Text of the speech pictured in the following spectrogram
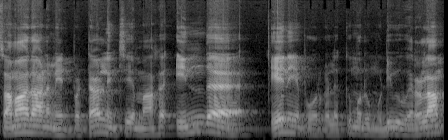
சமாதானம் ஏற்பட்டால் நிச்சயமாக இந்த ஏனைய போர்களுக்கும் ஒரு முடிவு வரலாம்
